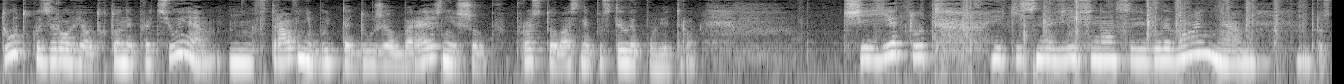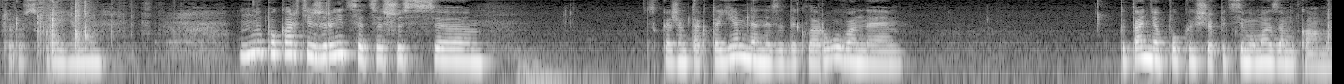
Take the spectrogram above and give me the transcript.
Тут козороги, от хто не працює, в травні будьте дуже обережні, щоб просто вас не пустили повітру. Чи є тут якісь нові фінансові вливання? Просто розкриємо. Ну, по карті жриця це щось, е, скажімо так, таємне, незадеклароване. Питання поки що під сімома замками.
